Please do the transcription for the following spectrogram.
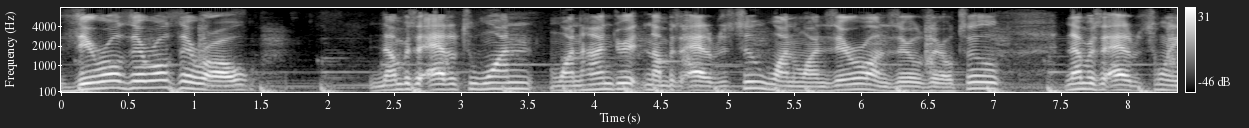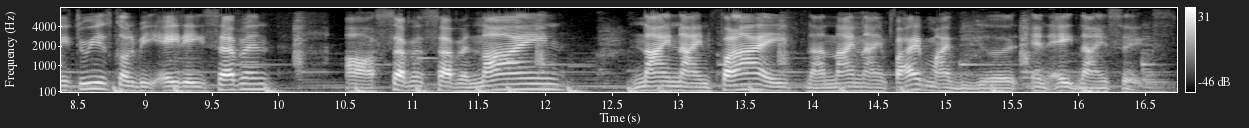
000. 0, 0. Numbers add up to 1, 100. Numbers add up to 2, 110, and 002. Numbers add up to 23. It's going to be 887, uh, 779, 995. Now, 995 might be good. And 896.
